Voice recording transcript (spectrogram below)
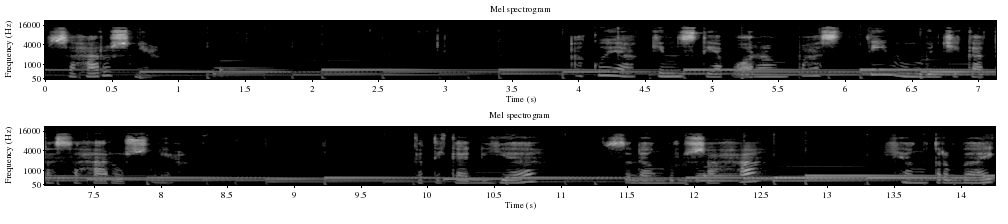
seharusnya? Aku yakin setiap orang pasti membenci kata seharusnya. Ketika dia sedang berusaha yang terbaik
